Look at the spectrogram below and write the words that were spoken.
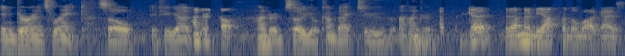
endurance rank. So if you got Hundred health. 100, so you'll come back to 100. That's good. But I'm gonna be out for a little while, guys.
